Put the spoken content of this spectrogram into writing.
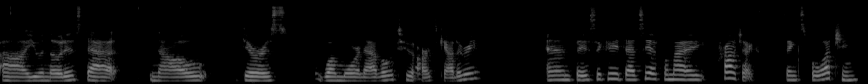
uh, you will notice that now there is one more level to art gallery. And basically that's it for my project. Thanks for watching.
